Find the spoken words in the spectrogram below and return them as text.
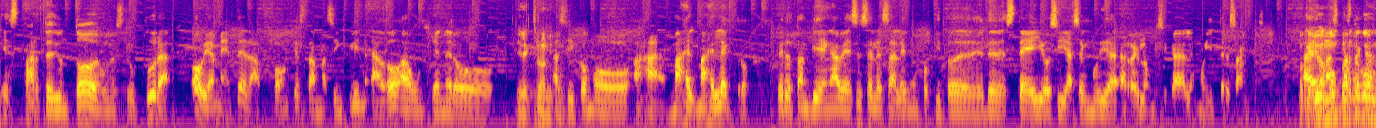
es parte de un todo, es una estructura. Obviamente Daft Punk está más inclinado a un género Electrónico. así como, ajá, más, el- más electro, pero también a veces se le salen un poquito de, de destellos y hacen muy, arreglos musicales muy interesantes. Ok, Además, yo esta con-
